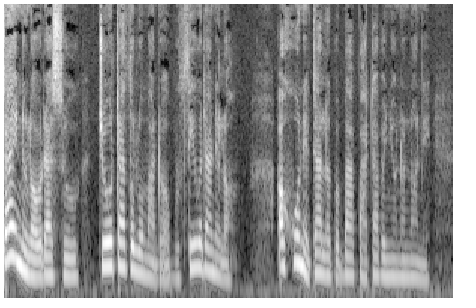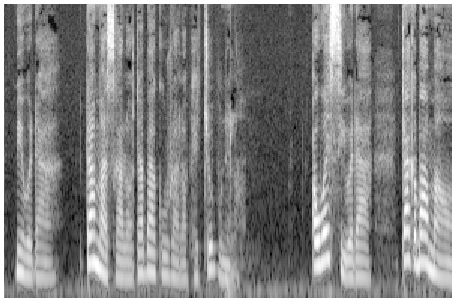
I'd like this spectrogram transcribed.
တိုင်နူလောဝဒဆူဂျိုတာတလို့မတော့ဘူးသေဝဒနေလောအခုနေတလပပပါတာပညုံနော်နေမေဝဒတမစကလောတဘကူရာလောဖဲကျုပ်ဘူးနေလောအဝဲစီဝဒတကပမောင်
